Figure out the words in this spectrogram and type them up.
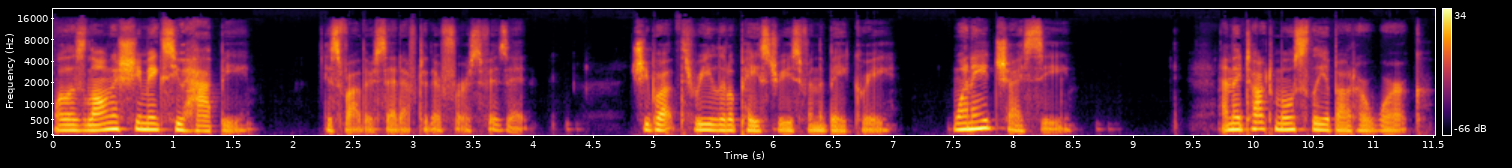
Well, as long as she makes you happy, his father said after their first visit. She brought three little pastries from the bakery. One each, I see. And they talked mostly about her work.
